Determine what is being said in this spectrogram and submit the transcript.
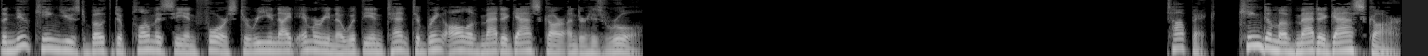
The new king used both diplomacy and force to reunite Imerina with the intent to bring all of Madagascar under his rule. Kingdom of Madagascar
